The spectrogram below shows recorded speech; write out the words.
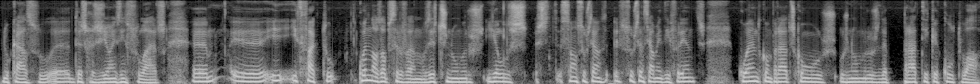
no caso eh, das regiões insulares. E, de facto, quando nós observamos estes números, e eles são substancialmente diferentes quando comparados com os, os números da prática cultural,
